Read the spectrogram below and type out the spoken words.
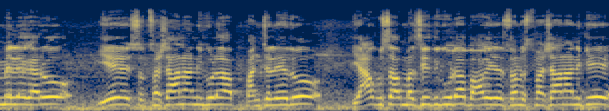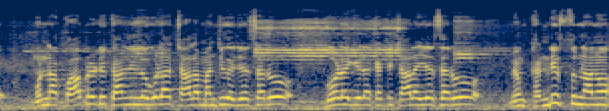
ఎమ్మెల్యే గారు ఏ శ్మశానాన్ని కూడా పంచలేదు. యాగుసా మసీదు కూడా బాగా చేస్తున్నారు శ్మశానానికి. మొన్న కోఆపరేటివ్ కాలనీలో కూడా చాలా మంచిగా చేశారు. గోడ గీడ కట్టి చాలా చేశారు. మేము ఖండిస్తున్నాను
